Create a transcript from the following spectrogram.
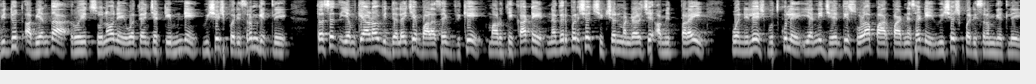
विद्युत अभियंता रोहित सोनवणे व त्यांच्या टीमने विशेष परिश्रम घेतले. तसेच एम के आडाव विद्यालयाचे बाळासाहेब विखे मारुती काटे नगर परिषद शिक्षण मंडळाचे अमित पराई व निलेश भुतकुले यांनी जयंती सोहळा पार पाडण्यासाठी विशेष परिश्रम घेतले.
